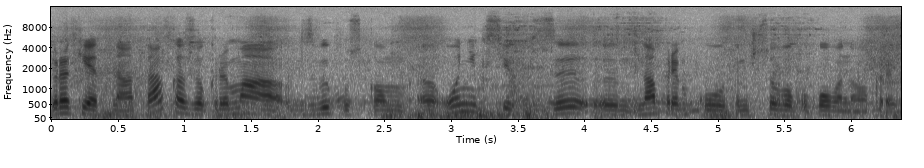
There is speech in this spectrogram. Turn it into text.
ракетна атака, зокрема з випуском е, оніксів з е, напрямку тимчасово окупованого Криму.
